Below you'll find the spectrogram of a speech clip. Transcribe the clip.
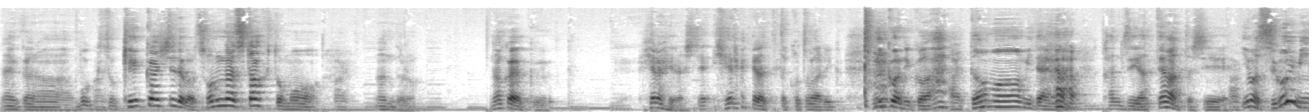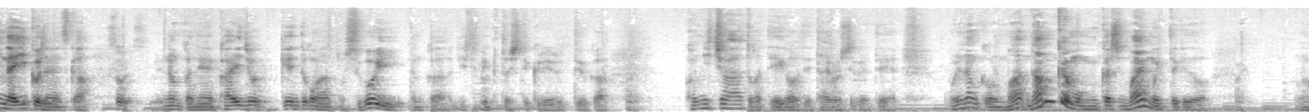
ないかな。僕、はい。警戒してたからそんなスタッフともはい。なんだろう仲良くヘラヘラしてヘラヘラって言葉悪いか。ニコニコ「あ、はい。どうも」みたいな 感じでやってなかったし、はい。今すごいみんないい子じゃないですか。そうですね。なんかね会場券とかもあってもすごいなんかリスペクトしてくれるっていうか「こんにちは」とかって笑顔で対応してくれて俺なんか俺、ま、何回も昔前も言ったけど、はい。うん、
